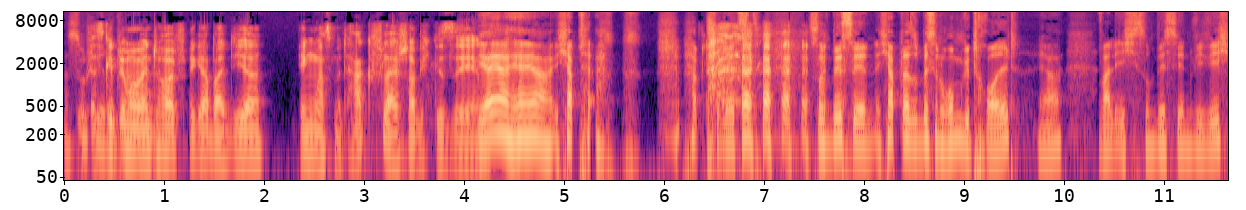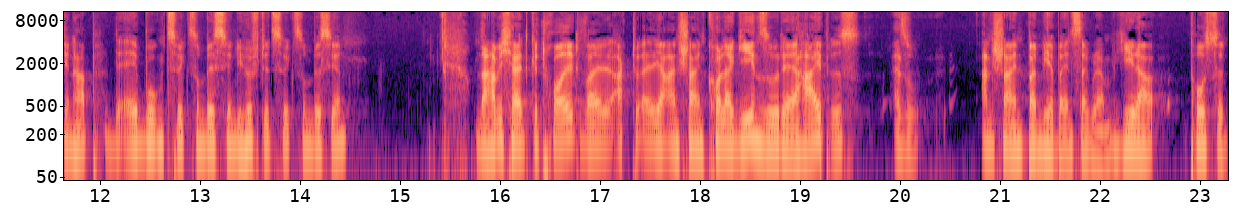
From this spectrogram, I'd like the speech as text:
So es gibt im Moment häufiger bei dir irgendwas mit Hackfleisch, habe ich gesehen. Ja, ja, ja, ja. Ich habe hab zuletzt so ein bisschen, ich habe da so ein bisschen rumgetrollt, ja, weil ich so ein bisschen wie Wehchen hab. Der Ellbogen zwickt so ein bisschen, die Hüfte zwickt so ein bisschen. Und da habe ich halt getrollt, weil aktuell ja anscheinend Kollagen so der Hype ist. Also anscheinend bei mir bei Instagram. Jeder postet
